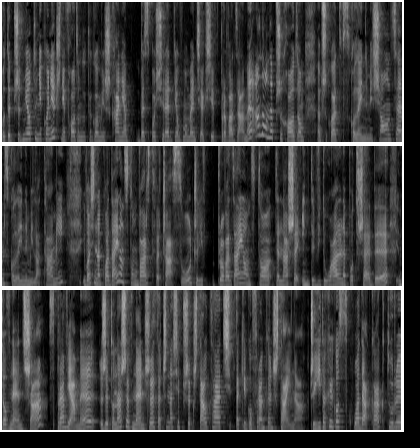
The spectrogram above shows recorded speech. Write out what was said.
bo te te przedmioty niekoniecznie wchodzą do tego mieszkania bezpośrednio w momencie, jak się wprowadzamy, ale one przychodzą na przykład z kolejnym miesiącem, z kolejnymi latami. I właśnie nakładając tą warstwę czasu, czyli wprowadzając to, te nasze indywidualne potrzeby do wnętrza, sprawiamy, że to nasze wnętrze zaczyna się przekształcać w takiego Frankensteina, czyli takiego składaka, który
